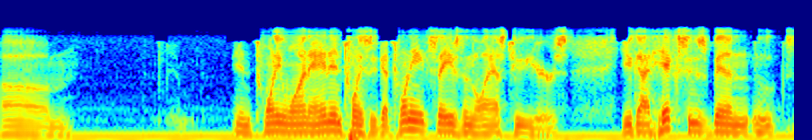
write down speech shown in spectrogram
um, in 21 and in 20. So he's got 28 saves in the last two years. You got Hicks who's been who's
